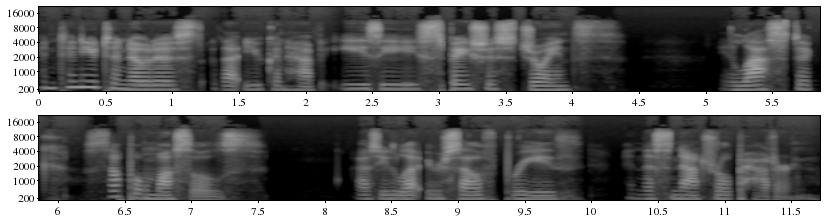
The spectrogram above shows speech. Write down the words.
Continue to notice that you can have easy, spacious joints, elastic, supple muscles as you let yourself breathe in this natural pattern.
